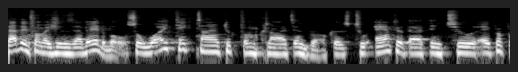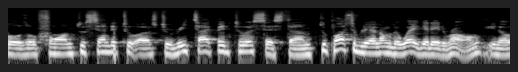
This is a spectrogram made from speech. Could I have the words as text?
that information is available. So why take time to, from clients and brokers to enter that into a proposal form, to send it to us, to retype into a system, to possibly along the way get it wrong, you know,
